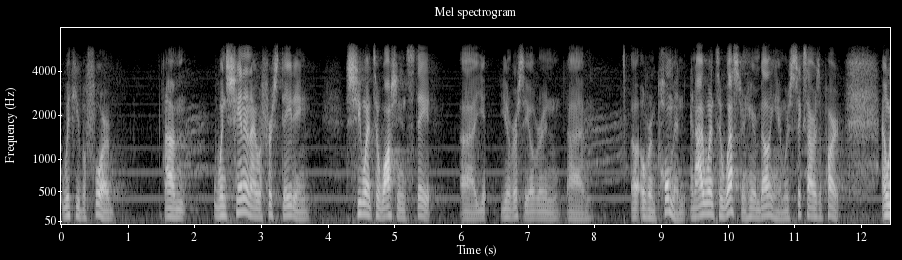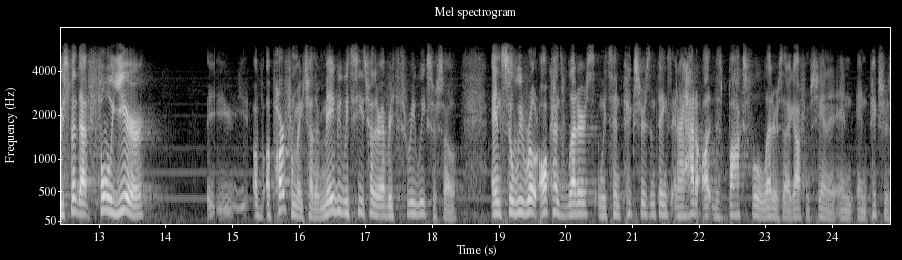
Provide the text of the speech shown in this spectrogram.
with you before. Um, when Shannon and I were first dating, she went to Washington State uh, U- University over in, uh, over in Pullman, and I went to Western here in Bellingham. We're six hours apart. And we spent that full year apart from each other. Maybe we'd see each other every three weeks or so. And so we wrote all kinds of letters and we'd send pictures and things. And I had this box full of letters that I got from Shannon and, and pictures.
